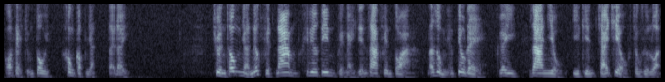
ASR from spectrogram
có thể chúng tôi không cập nhật tại đây. Truyền thông nhà nước Việt Nam khi đưa tin về ngày diễn ra phiên tòa đã dùng những tiêu đề gây ra nhiều ý kiến trái chiều trong dư luận.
